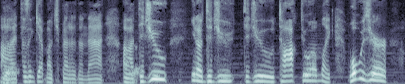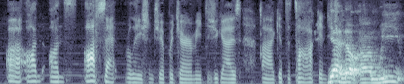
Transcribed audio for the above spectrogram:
Uh, Yeah. It doesn't get much better than that. Uh, Yeah. Did you, you know, did you did you talk to him? Like, what was your uh, on on offset relationship with Jeremy? Did you guys uh, get to talk? And Yeah, you- no. Um, we.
